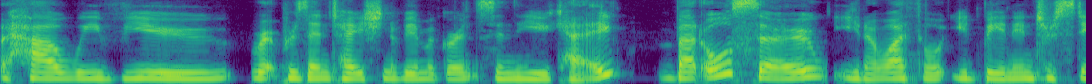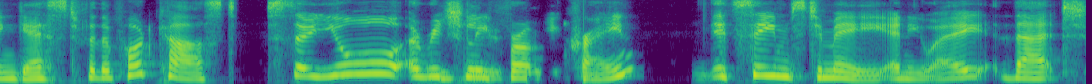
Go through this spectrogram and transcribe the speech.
how we view representation of immigrants in the UK. But also, you know, I thought you'd be an interesting guest for the podcast. So you're originally from Ukraine it seems to me, anyway, that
